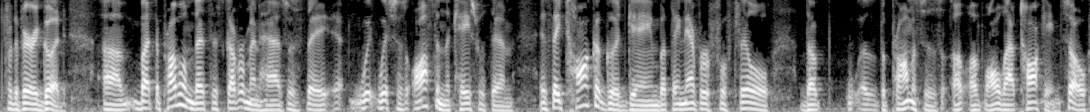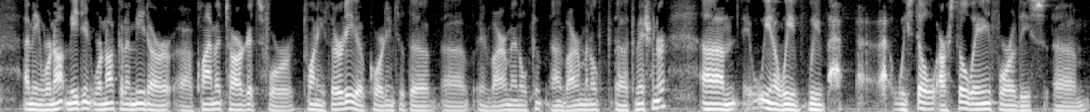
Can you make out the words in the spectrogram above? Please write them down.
for the very good. Um, but the problem that this government has is they, which is often the case with them, is they talk a good game, but they never fulfill the the promises of, of, all that talking. So, I mean, we're not meeting. We're not going to meet our uh, climate targets for 2030, according to the uh, environmental environmental uh, commissioner. Um, you know, we we uh, we still are still waiting for these. Um,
